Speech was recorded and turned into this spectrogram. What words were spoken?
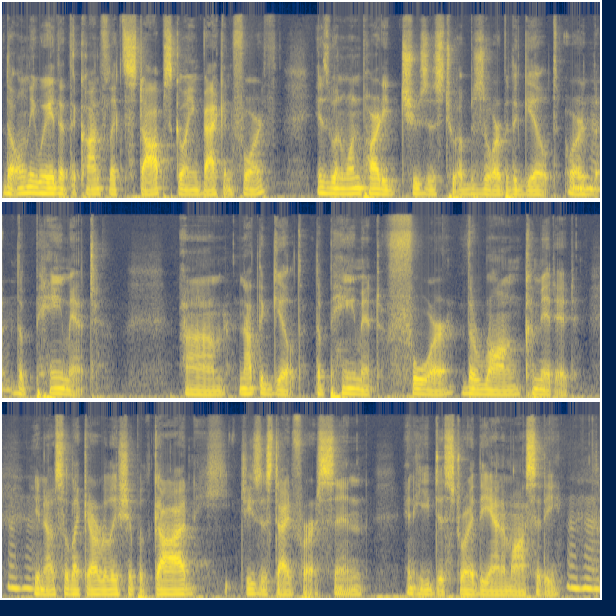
the only way that the conflict stops going back and forth is when one party chooses to absorb the guilt or the, the payment um, not the guilt, the payment for the wrong committed. Mm-hmm. You know, so like our relationship with God, he, Jesus died for our sin, and He destroyed the animosity. Mm-hmm.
